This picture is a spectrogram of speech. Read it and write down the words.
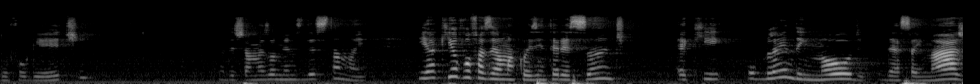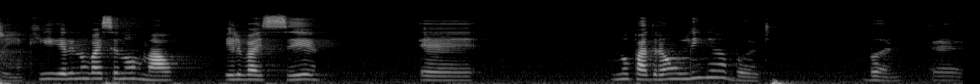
do foguete. Vou deixar mais ou menos desse tamanho. E aqui eu vou fazer uma coisa interessante, é que o blending mode dessa imagem aqui, ele não vai ser normal. Ele vai ser é, no padrão linear burn. burn. É,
